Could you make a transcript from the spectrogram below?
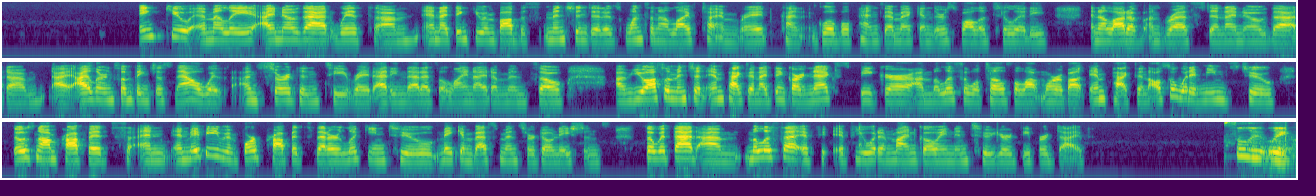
Thank you, Emily. I know that with, um, and I think you and Bob mentioned it as once in a lifetime, right? Kind of global pandemic, and there's volatility and a lot of unrest. And I know that um, I, I learned something just now with uncertainty, right? Adding that as a line item. And so um, you also mentioned impact, and I think our next speaker, um, Melissa, will tell us a lot more about impact and also what it means to those nonprofits and, and maybe even for profits that are looking to make investments or donations. So with that, um, Melissa, if, if you wouldn't mind going into your deeper dive. Absolutely.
